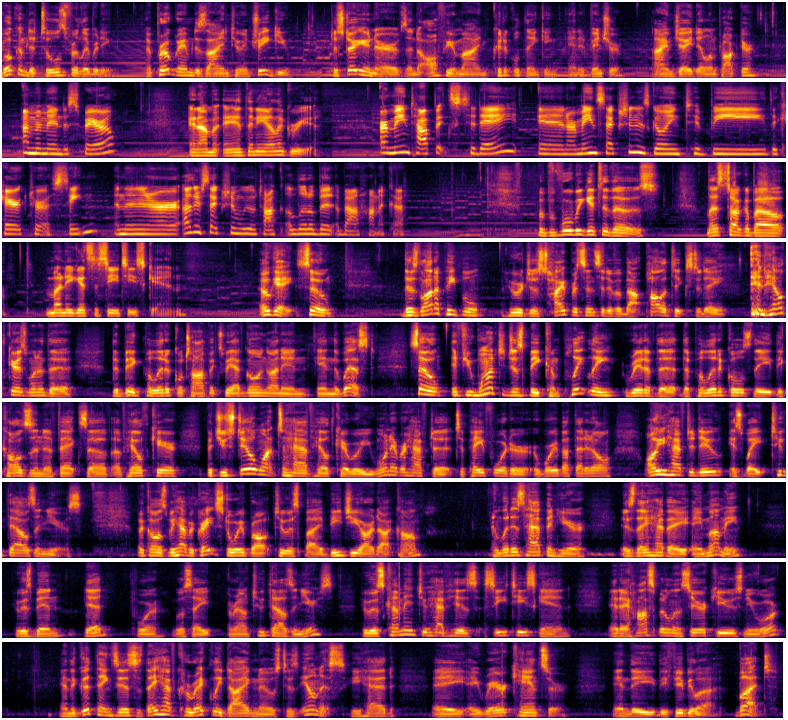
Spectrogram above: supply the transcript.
Welcome to Tools for Liberty, a program designed to intrigue you, to stir your nerves, and to offer your mind critical thinking and adventure. I'm Jay Dylan Proctor. I'm Amanda Sparrow. And I'm Anthony Allegria. Our main topics today in our main section is going to be the character of Satan, and then in our other section, we will talk a little bit about Hanukkah. But before we get to those, let's talk about money gets a CT scan. Okay, so there's a lot of people who are just hypersensitive about politics today, and healthcare is one of the the big political topics we have going on in in the West. So if you want to just be completely rid of the the politicals, the the causes and effects of of healthcare, but you still want to have healthcare where you won't ever have to to pay for it or, or worry about that at all, all you have to do is wait 2,000 years, because we have a great story brought to us by BGR.com, and what has happened here is they have a a mummy who has been dead for we'll say around 2,000 years, who has come in to have his CT scan at a hospital in Syracuse, New York. And the good things is, is they have correctly diagnosed his illness. He had a, a rare cancer in the, the fibula, but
